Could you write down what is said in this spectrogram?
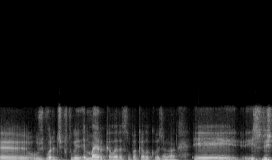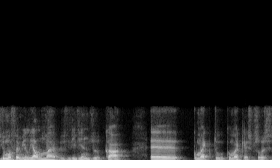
eh, os governos portugueses, a Merkel era sempre aquela coisa, não é? E isso visto de uma família alemã vivendo cá, eh, como é que tu, como é que as pessoas,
